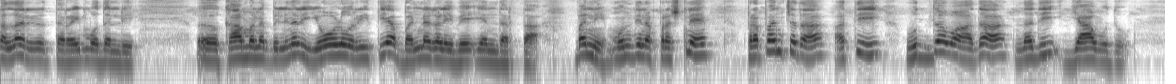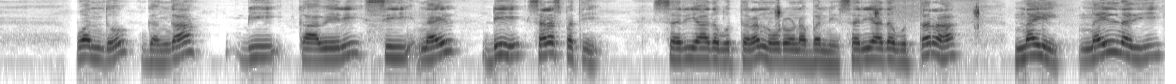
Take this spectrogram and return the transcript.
ಕಲರ್ ಇರುತ್ತೆ ರೈನ್ಬೋದಲ್ಲಿ ಆ, ಕಾಮನ ಬಿಲ್ಲಿನಲ್ಲಿ ಏಳು ರೀತಿಯ ಬಣ್ಣಗಳಿವೆ ಎಂದರ್ಥ. ಬನ್ನಿ, ಮುಂದಿನ ಪ್ರಶ್ನೆ. ಪ್ರಪಂಚದ ಅತಿ ಉದ್ದವಾದ ನದಿ ಯಾವುದು? ಒಂದು, Ganga, B, Kaveri, C, Nile, D, Saraswati. ಸರಿಯಾದ ಉತ್ತರ ನೋಡೋಣ ಬನ್ನಿ. ಸರಿಯಾದ ಉತ್ತರ, ನೈಲ್. ನೈಲ್ ನದಿ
